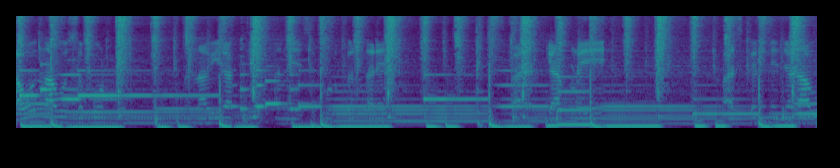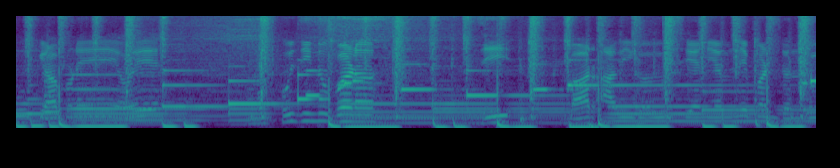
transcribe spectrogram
આવો ને આવો સપોર્ટ બનાવી રાખજે અને સપોર્ટ કરતા રહેજો. કારણ કે આપણે ખાસ કરીને જણાવવું કે આપણે હવે મુખુજીનું પણ જી બહાર આવી ગયું છે અને એમને પણ ધંધો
